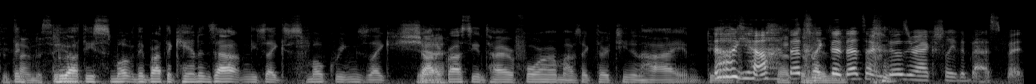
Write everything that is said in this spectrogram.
the They time to see. blew it. out these smoke. They brought the cannons out, and these like smoke rings like shot Yeah. across the entire forum. I was like 13 and high, and dude, Oh yeah, That's that's, like the that's our, those are actually the best. But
